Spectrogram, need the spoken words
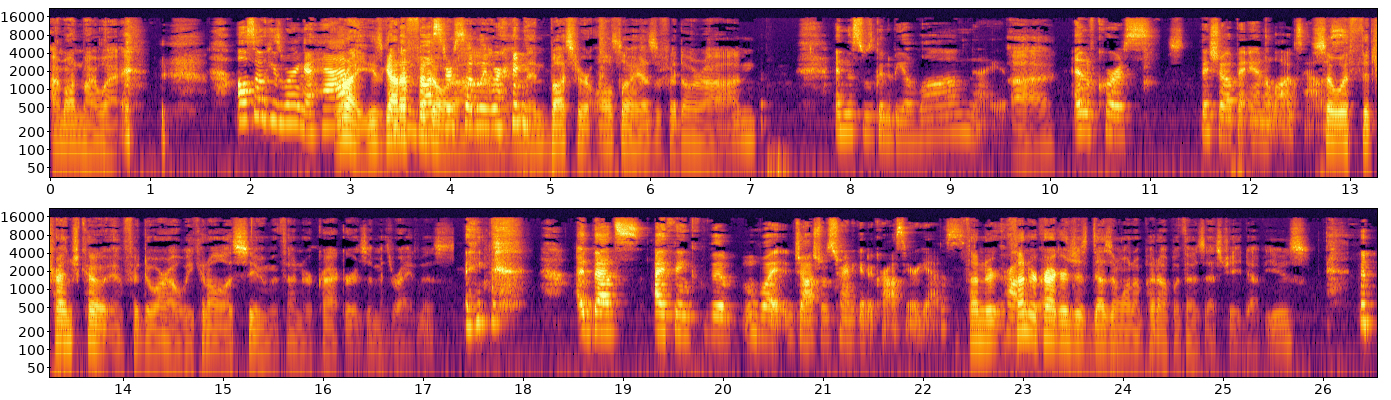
I'm on my way." also he's wearing a hat right. He's got a fedora Buster's suddenly wearing and then Buster also has a fedora on. And this was going to be a long night. Uh, And of course, they show up at Analog's house. so with the trench coat and fedora, we can all assume Thundercracker is right in this. that's, I think, the what Josh was trying to get across here. Yes. Thunder Probably. Thundercracker just doesn't want to put up with those SJWs.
